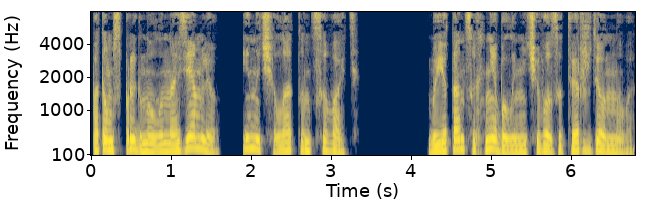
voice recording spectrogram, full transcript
Потом спрыгнула на землю и начала танцевать. В ее танцах не было ничего затвержденного.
